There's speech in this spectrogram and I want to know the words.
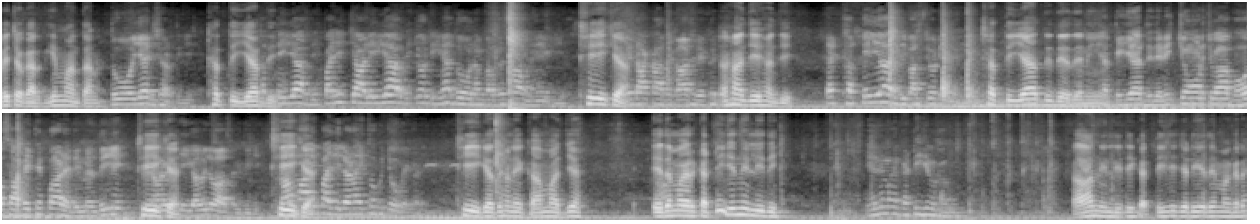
ਵਿੱਚੋਂ ਕਰ ਦਈਏ ਮਾਨਤਨ 2000 ਛੱਡ ਦਈਏ। 38000 ਦੀ। 30000 ਦੀ। ਭਾਜੀ 40000 ਦੀ ਝੋਟੀ ਨਾ ਦੋ ਨੰਬਰ ਦੇ ਹਿਸਾਬ ਨਾਲ ਹੈਗੀ ਆ। ਠੀਕ ਆ। ਇਹਦਾ ਕੱਦ ਕਾਠ ਵੇਖੋ। ਹਾਂਜੀ ਹਾਂਜੀ। ਤੇ 38000 ਦੀ ਬਸ ਝੋਟੀ ਦੇਣੀ 38000 ਦੀ ਦੇ ਦੇਣੀ ਹੈ 38000 ਦੀ ਦੇਣੀ। ਚੋਣ ਚਵਾ ਬਹੁਤ ਸਾਫ਼ ਇੱਥੇ ਪਹਾੜੇ ਤੇ ਮਿਲਦੀ ਜੀ। ਠੀਕ ਹੈ। ਟੀਕਾ ਵੀ ਲਵਾ ਸਕਦੀ ਜੀ। ਠੀਕ ਹੈ। ਭਾਜੀ ਲੈਣਾ ਇੱਥੋਂ ਕੁਚੋਗੇ ਖੜੇ। ਠੀਕ ਹੈ ਤੇ ਹੁਣ ਇਹ ਕੰਮ ਅੱਜ। ਇਹਦੇ ਮਗਰ ਕੱਟੀ ਜੀ ਨੀਲੀ ਦੀ? ਇਹਦੇ ਮੈਂ ਗੱਟੀ ਜੀ ਵਿਖਾ ਦੂੰ ਆਹ ਨੀਲੀ ਦੀ ਕੱਟੀ ਜੀ ਜਿਹੜੀ ਇਹਦੇ ਮਗਰ।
